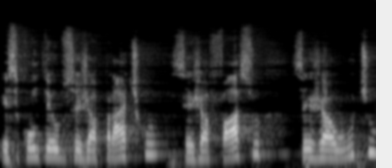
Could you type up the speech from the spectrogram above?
esse conteúdo seja prático, seja fácil, seja útil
